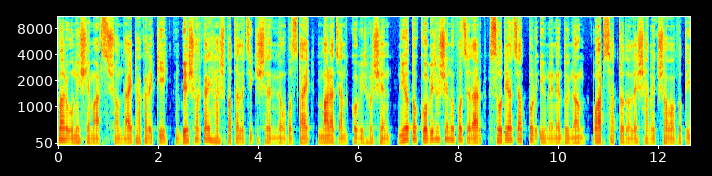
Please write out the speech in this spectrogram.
বুধবার উনিশে মার্চ সন্ধ্যায় ঢাকার একটি বেসরকারি হাসপাতালে চিকিৎসাধীন অবস্থায় মারা যান কবির হোসেন। নিহত কবির হোসেন উপজেলার সদিয়া চাঁদপুর ইউনিয়নে দুই নং ওয়ার্ড ছাত্রদলের সাবেক সভাপতি।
